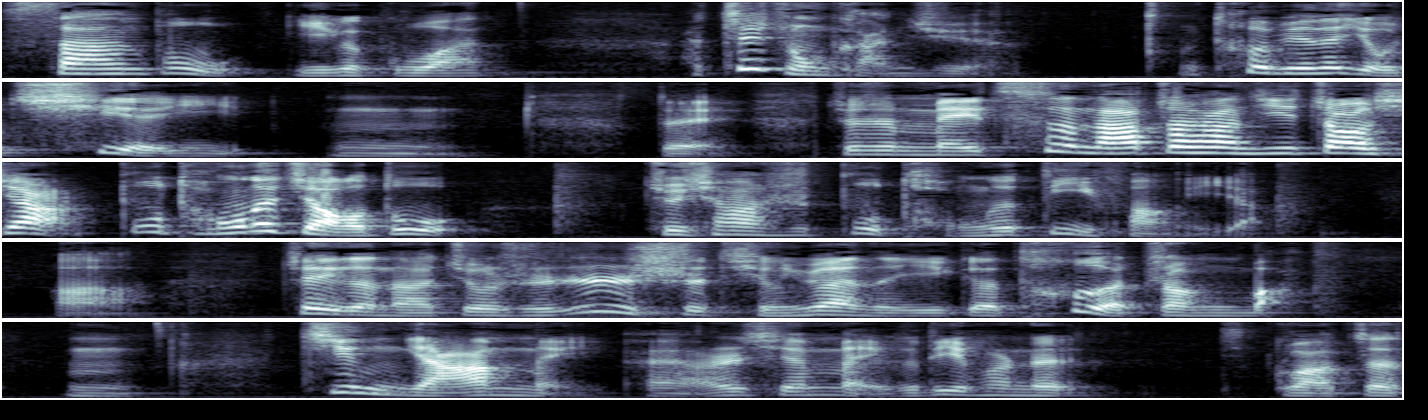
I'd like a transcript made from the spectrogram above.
三步一个关，这种感觉特别的有惬意。嗯，对，就是每次拿照相机照相，不同的角度就像是不同的地方一样啊。这个呢，就是日式庭院的一个特征吧。嗯，静雅美，哎，而且每个地方的哇，这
